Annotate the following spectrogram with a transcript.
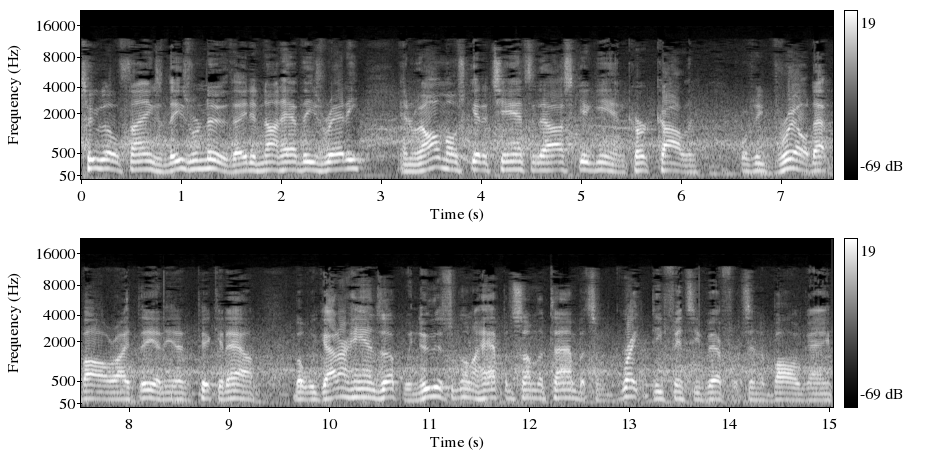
two little things, and these were new. They did not have these ready, and we almost get a chance at the Oski again. Kirk Collins, of course, he drilled that ball right there, and he had to pick it out. But we got our hands up. We knew this was going to happen some of the time, but some great defensive efforts in the ball game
